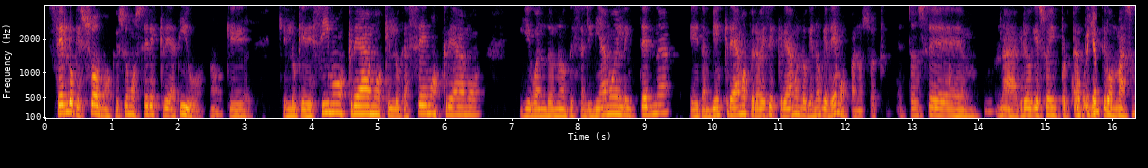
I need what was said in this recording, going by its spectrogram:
ser lo que somos, que somos seres creativos, que, que lo que decimos creamos, que lo que hacemos creamos, y que cuando nos desalineamos en la interna eh, también creamos, pero a veces creamos lo que no queremos para nosotros. Entonces, nada, creo que eso es importante que estemos más,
